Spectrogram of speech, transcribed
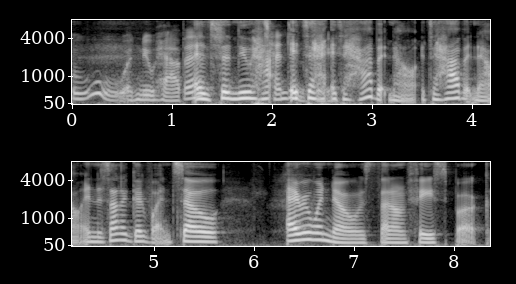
Ooh, a new habit. And it's a new ha- it's a it's a habit now. It's a habit now, and it's not a good one. So everyone knows that on Facebook,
